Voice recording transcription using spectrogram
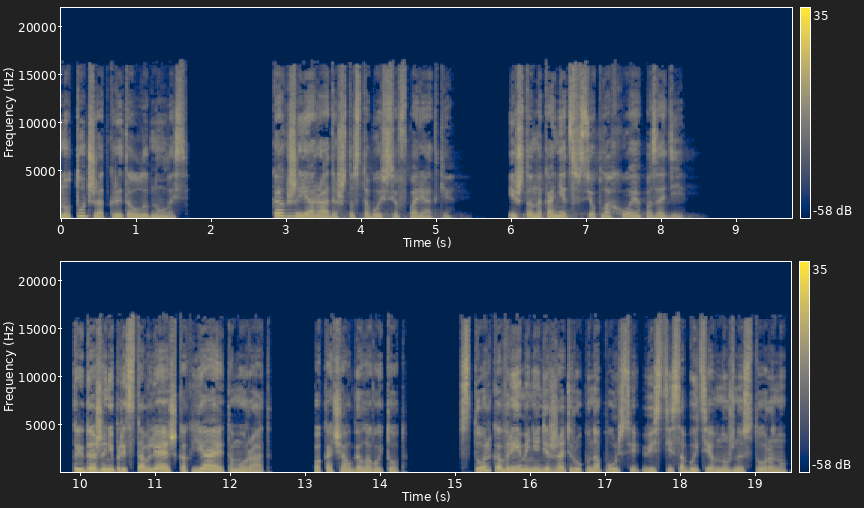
но тут же открыто улыбнулась. «Как же я рада, что с тобой все в порядке, и что, наконец, все плохое позади». «Ты даже не представляешь, как я этому рад», — покачал головой тот. «Столько времени держать руку на пульсе, вести события в нужную сторону.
